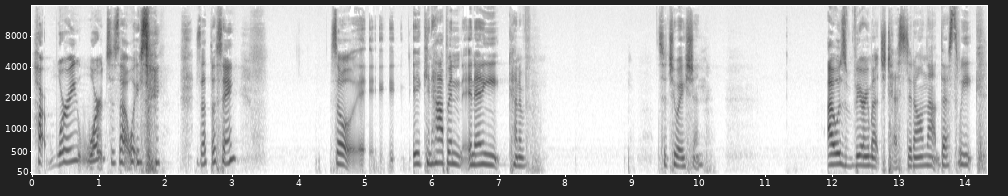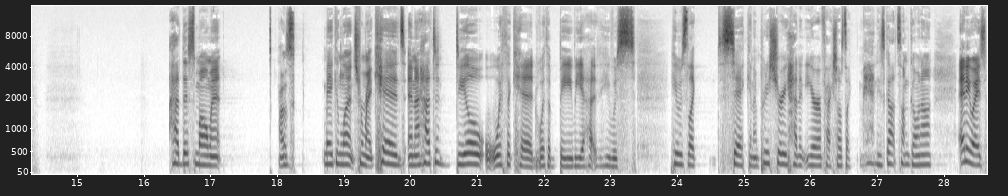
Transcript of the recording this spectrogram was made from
Heart, worry warts, is that what you say? Is that the saying? So, it, it can happen in any kind of situation. I was very much tested on that this week. Had this moment. I was making lunch for my kids, and I had to deal with a kid, with a baby. Had, he was, he was like sick, and I'm pretty sure he had an ear infection. I was like, man, he's got something going on. Anyways,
